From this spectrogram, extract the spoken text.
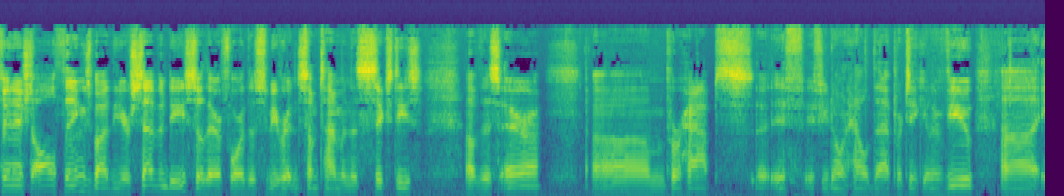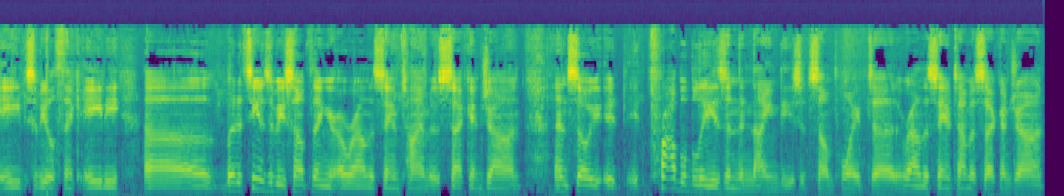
finished all things by the year 70, so therefore this would be written sometime in the 60s of this era. Um, perhaps, if, if you don't hold that particular view, uh, eight, some people think 80, uh, but it seems to be something around the same time as Second John, and so it, it probably is in the 90s at some point, uh, around the same time as Second John,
